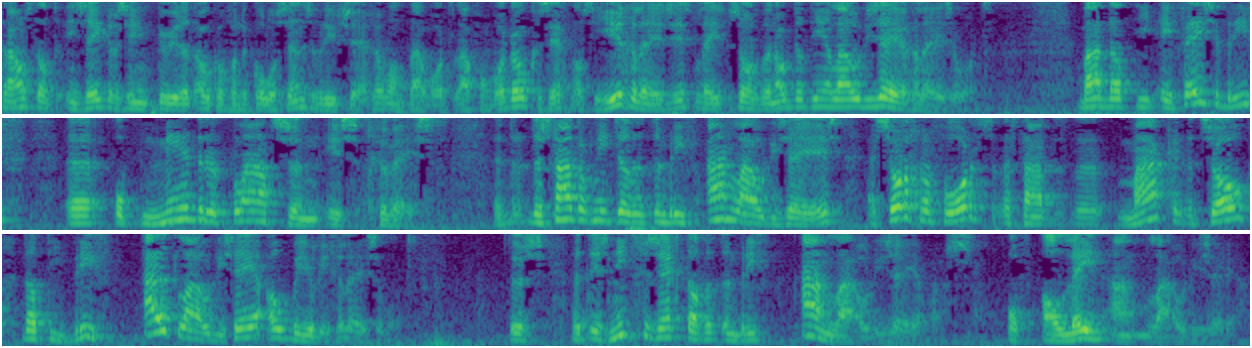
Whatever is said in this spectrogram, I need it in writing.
Trouwens, dat in zekere zin kun je dat ook al van de Colossensebrief zeggen, want daar wordt, daarvan wordt ook gezegd, als die hier gelezen is, lees, zorg dan ook dat die in Laodicea gelezen wordt. Maar dat die Efezebrief uh, op meerdere plaatsen is geweest. Er staat ook niet dat het een brief aan Laodicea is. Zorg ervoor, er staat, maak het zo dat die brief uit Laodicea ook bij jullie gelezen wordt. Dus het is niet gezegd dat het een brief aan Laodicea was. Of alleen aan Laodicea.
